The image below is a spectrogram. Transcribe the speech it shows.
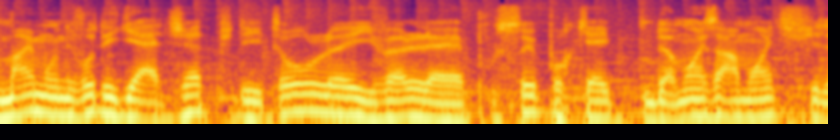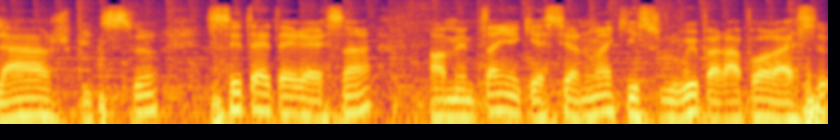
même au niveau des gadgets puis des tools, là, ils veulent euh, pousser pour qu'il y ait de moins en moins de filage puis tout ça. C'est intéressant. En même temps, il y a un questionnement qui est soulevé par rapport à ça,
